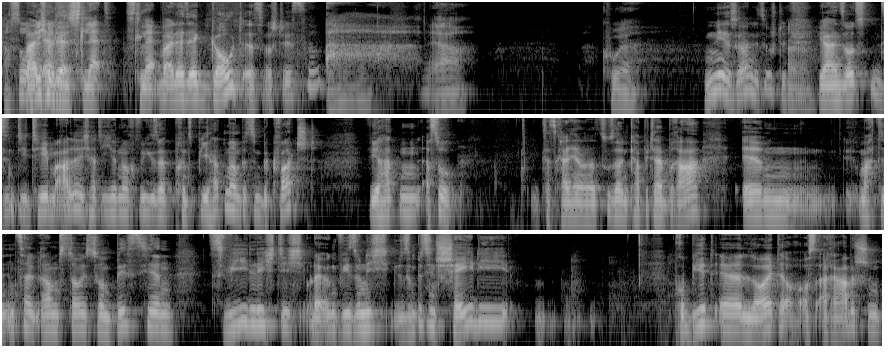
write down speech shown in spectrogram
Ach so, Weil nicht er mal der- dieses Slap. Slap. weil er der Goat ist, verstehst du? Ja. Cool. Nee, ist gar nicht so schlimm. Ja, ansonsten sind die Themen alle. Ich hatte hier noch, wie gesagt, Prinz Pi hatten wir ein bisschen bequatscht. Wir hatten, ach so, das kann ich ja noch dazu sagen, Capital Bra ähm, macht in Instagram-Stories so ein bisschen zwielichtig oder irgendwie so nicht, so ein bisschen shady. Probiert er Leute auch aus arabischen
